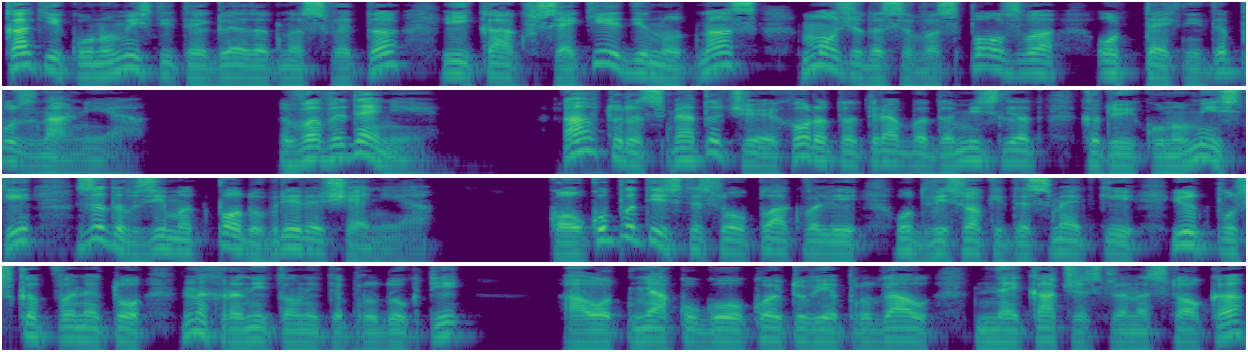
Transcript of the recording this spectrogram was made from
как економистите гледат на света и как всеки един от нас може да се възползва от техните познания. Въведение Авторът смята, че хората трябва да мислят като економисти, за да взимат по-добри решения. Колко пъти сте се оплаквали от високите сметки и от поскъпването на хранителните продукти, а от някого, който ви е продал некачествена стока?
